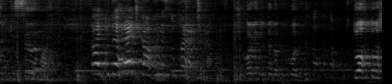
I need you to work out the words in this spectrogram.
тільки сили має. Хай буде гречка, аби не суперечка. Чого він до тебе приходить? Хто хто ж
